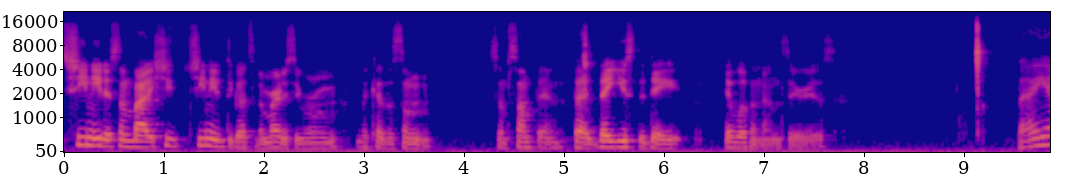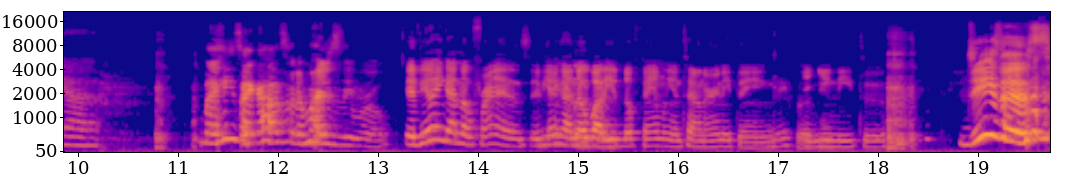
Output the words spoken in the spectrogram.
she needed somebody. She she needed to go to the emergency room because of some some something. But they used to date. It wasn't nothing serious. But yeah, But he take her to the emergency room. if you ain't got no friends, if you They ain't got fucking. nobody, no family in town or anything, and you need to, Jesus.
